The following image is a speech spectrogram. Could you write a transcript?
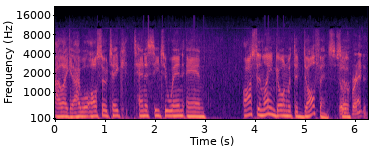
I like it. I will also take Tennessee to win and Austin Lane going with the Dolphins. So, So, is Brandon.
